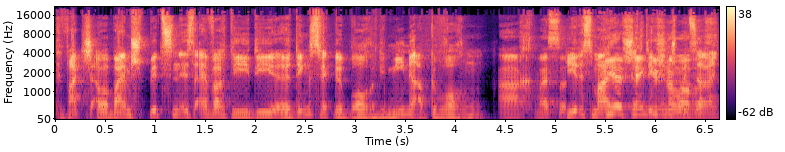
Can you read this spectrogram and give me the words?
Quatsch, aber beim Spitzen ist einfach die, die äh, Dings weggebrochen, die Mine abgebrochen. Ach, weißt du. Jedes Mal Hier schenke ich in die noch mal Spitze was. rein-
